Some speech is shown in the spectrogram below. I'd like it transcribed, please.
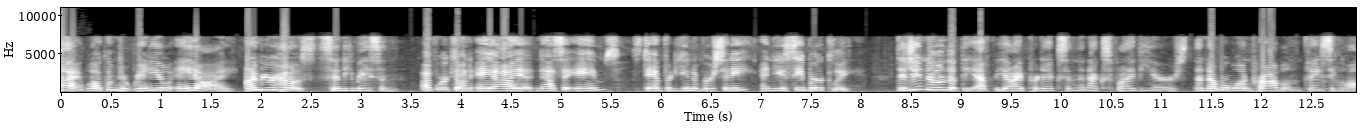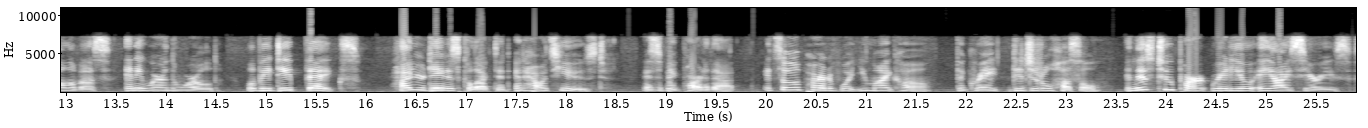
Hi, welcome to Radio AI. I'm your host, Cindy Mason. I've worked on AI at NASA Ames, Stanford University, and UC Berkeley. Did you know that the FBI predicts in the next five years the number one problem facing all of us anywhere in the world will be deep fakes? How your data is collected and how it's used is a big part of that. It's all part of what you might call the great digital hustle. In this two part radio AI series,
